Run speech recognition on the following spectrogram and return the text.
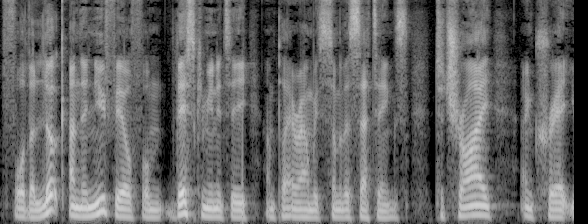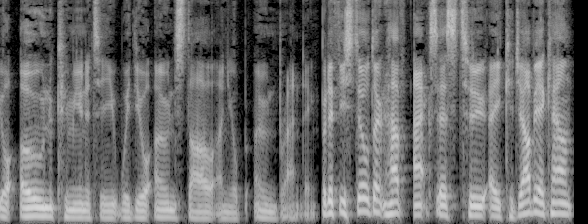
for the look and the new feel from this community and play around with some of the settings to try and create your own community with your own style and your own branding. But if you still don't have access to a Kajabi account,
